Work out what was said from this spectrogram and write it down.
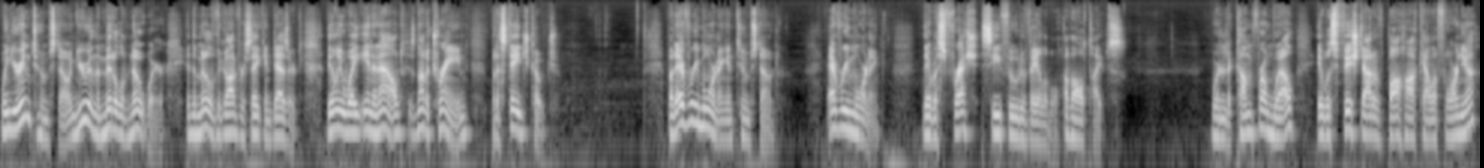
When you're in Tombstone, you're in the middle of nowhere, in the middle of the godforsaken desert. The only way in and out is not a train, but a stagecoach. But every morning in Tombstone, every morning, there was fresh seafood available of all types. Where did it come from? Well, it was fished out of Baja, California,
